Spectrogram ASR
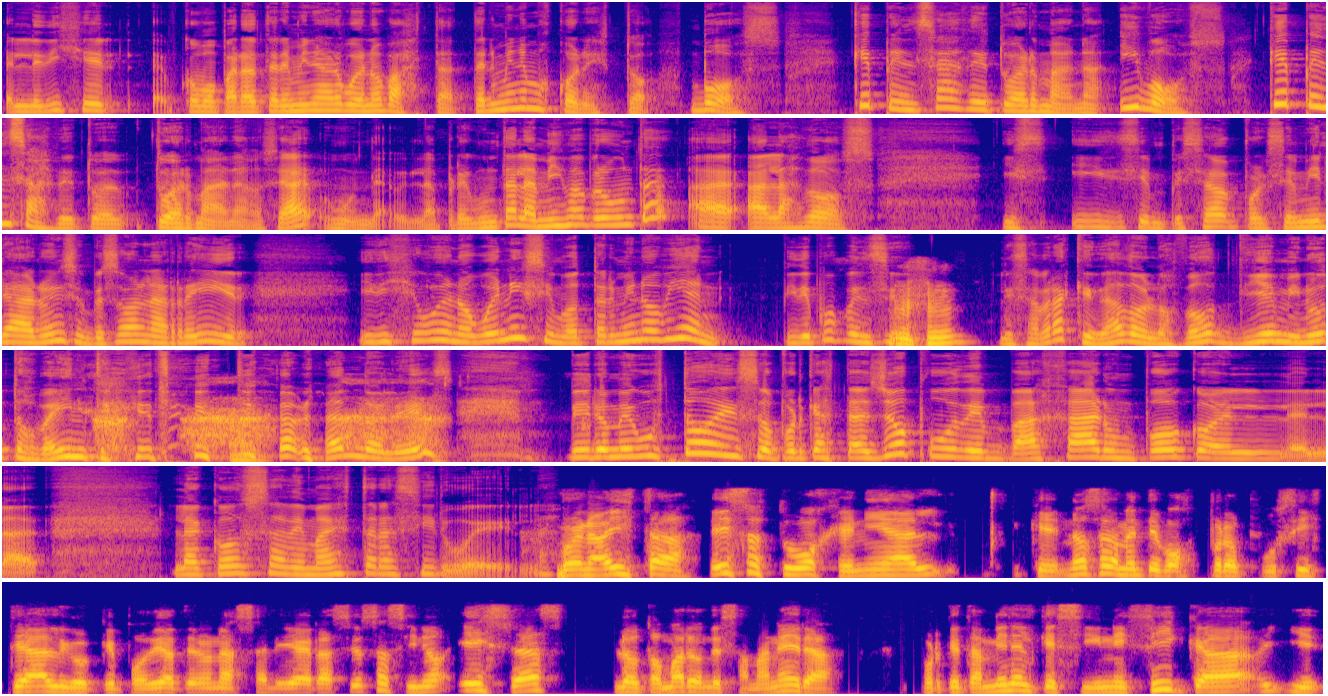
le dije, como para terminar, bueno, basta, terminemos con esto. Vos, ¿qué pensás de tu hermana? Y vos, ¿qué pensás de tu, tu hermana? O sea, una- la pregunta, la misma pregunta a, a las dos. Y, se empezaron, porque se miraron y se empezaron a reír. Y dije, bueno, buenísimo, terminó bien. Y después pensé. ¿les habrá quedado los dos 10 minutos 20 que estoy, estoy hablándoles? Pero me gustó eso, porque hasta yo pude bajar un poco el- la, la cosa de maestra ciruela. Bueno, ahí está. Eso estuvo genial, que no solamente vos propusiste algo que podía tener una salida graciosa, sino ellas lo tomaron de esa manera. Porque también el que significa y, y-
